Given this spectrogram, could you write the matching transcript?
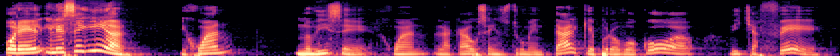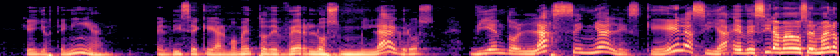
por él y le seguían. Y Juan no dice Juan la causa instrumental que provocó a dicha fe que ellos tenían. Él dice que al momento de ver los milagros, viendo las señales que él hacía, es decir, amados hermanos,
